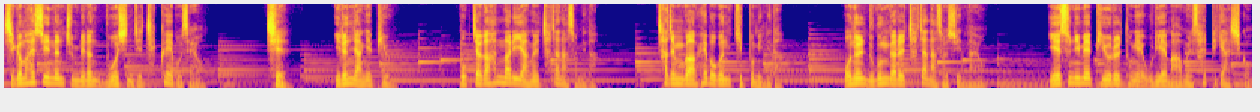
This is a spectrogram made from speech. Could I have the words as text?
지금 할 수 있는 준비는 무엇인지 체크해 보세요. 7. 잃은 양의 비유. 목자가 한 마리 양을 찾아 나섭니다. 찾음과 회복은 기쁨입니다. 오늘 누군가를 찾아 나설 수 있나요? 예수님의 비유를 통해 우리의 마음을 살피게 하시고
